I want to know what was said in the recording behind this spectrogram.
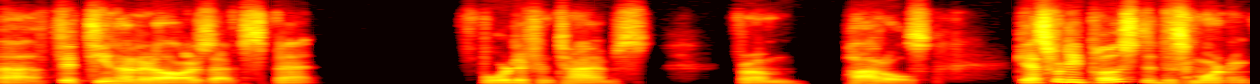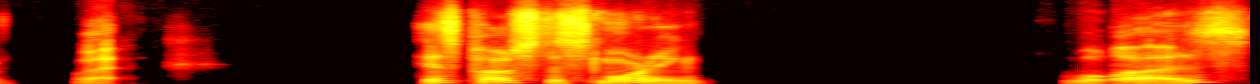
Uh, $1,500 I've spent four different times from potholes. Guess what he posted this morning? What? His post this morning was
